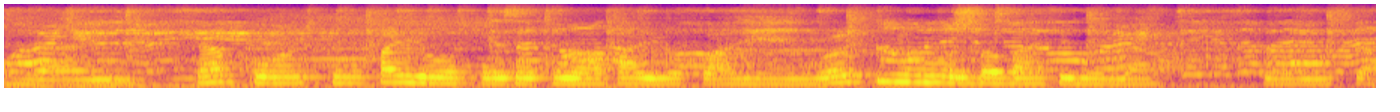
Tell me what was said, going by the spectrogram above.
Ayan. Tapos, kung kayo, kung kukuha kayo kung anong work nyo, ibabase nila kung sa,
